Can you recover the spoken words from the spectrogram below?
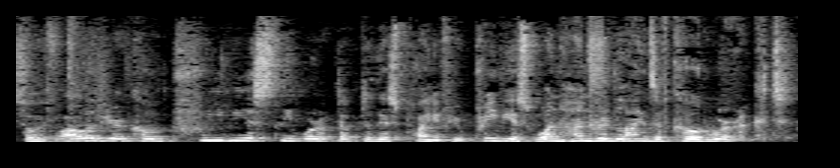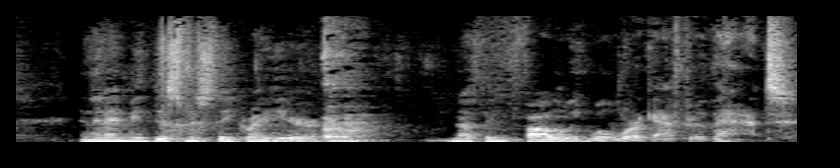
so if all of your code previously worked up to this point, if your previous 100 lines of code worked, and then I made this mistake right here, nothing following will work after that.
